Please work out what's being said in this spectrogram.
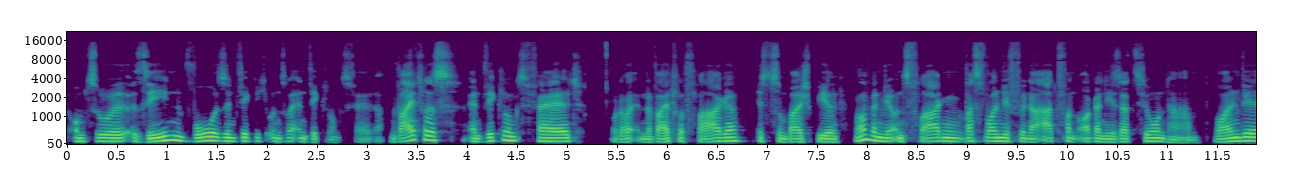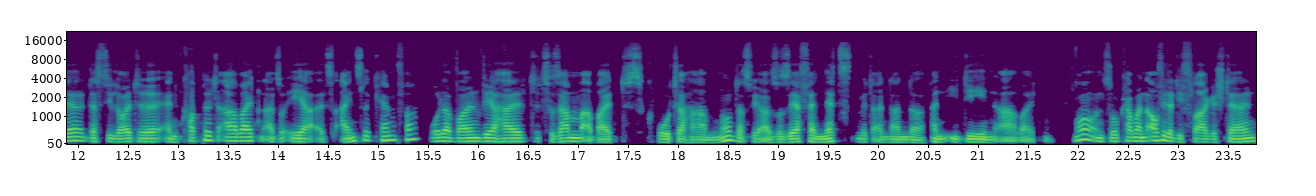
um zu sehen, wo sind wirklich unsere Entwicklungsfelder. Ein weiteres Entwicklungsfeld oder eine weitere Frage ist zum Beispiel, ne, wenn wir uns fragen, was wollen wir für eine Art von Organisation haben? Wollen wir, dass die Leute entkoppelt arbeiten, also eher als Einzelkämpfer, oder wollen wir halt Zusammenarbeitsquote haben, ne, dass wir also sehr vernetzt miteinander an Ideen arbeiten? Und so kann man auch wieder die Frage stellen,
